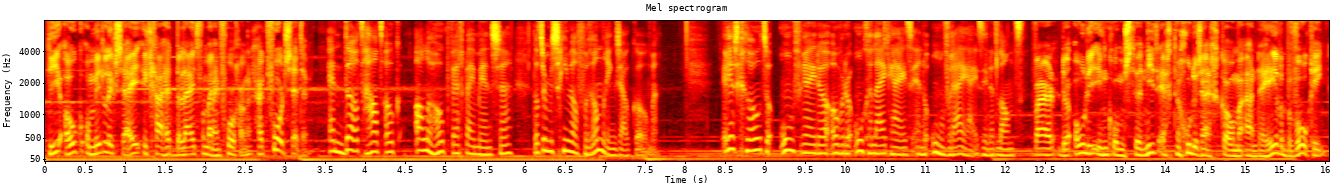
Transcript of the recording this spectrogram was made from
Die ook onmiddellijk zei, ik ga het beleid van mijn voorganger ga ik voortzetten. En dat haalt ook alle hoop weg bij mensen dat er misschien wel verandering zou komen. Er is grote onvrede over de ongelijkheid en de onvrijheid in het land. Waar de olieinkomsten niet echt ten goede zijn gekomen aan de hele bevolking,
